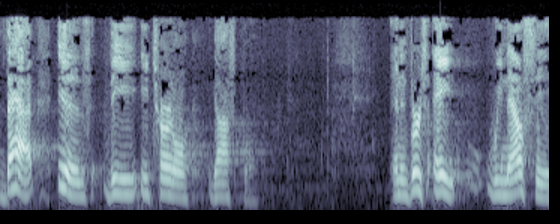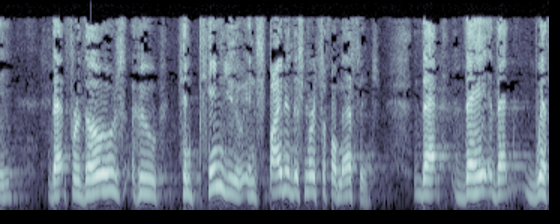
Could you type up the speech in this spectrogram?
That is the eternal gospel. And in verse 8, we now see that for those who continue in spite of this merciful message, that they, that with,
